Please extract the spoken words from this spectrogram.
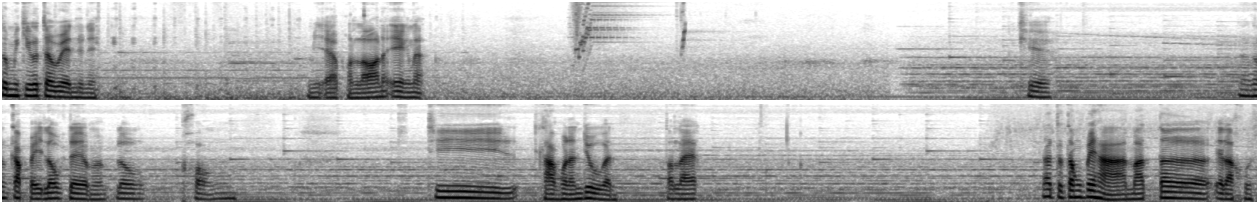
ึ่งเมื่อกี้ก็เจอเวนอยู่นี่ มีแอร์ผ่อล้อนั่นเองนะ่ะโอเค ต้องกลับไปโลกเดิมครับโลกของที่สามคนนั้นอยู่กัน ตอนแรก น่าจะต้องไปหา Master Eraqus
